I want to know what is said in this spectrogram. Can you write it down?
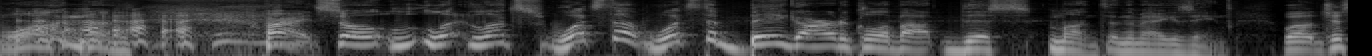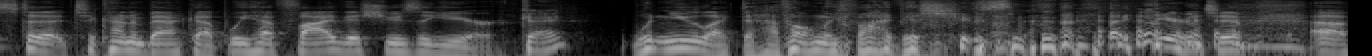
2001. All right. So let, let's. What's the What's the big article about this month in the magazine? well, just to to kind of back up, we have five issues a year. Okay. Wouldn't you like to have only five issues here, Jim? Uh,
